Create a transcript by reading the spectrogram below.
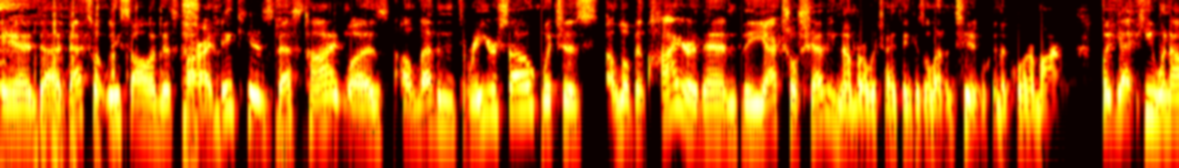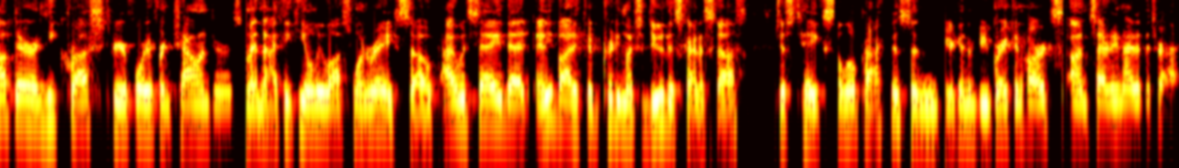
And uh, that's what we saw in this car. I think his best time was 11.3 or so, which is a little bit higher than the actual Chevy number, which I think is 11.2 in the quarter mile. But yet he went out there and he crushed three or four different challengers. And I think he only lost one race. So I would say that anybody could pretty much do this kind of stuff just takes a little practice and you're going to be breaking hearts on Saturday night at the track.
